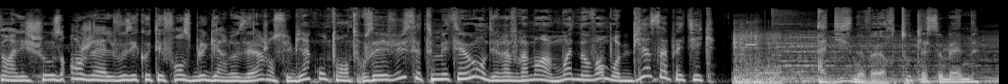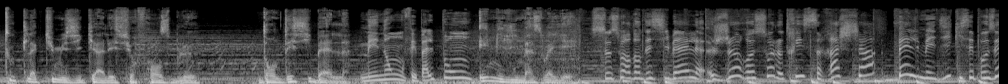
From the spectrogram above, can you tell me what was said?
fera les choses. Angèle, vous écoutez France Bleu Gare Lozère, j'en suis bien contente. Vous avez vu cette météo? On dirait vraiment un mois de novembre bien sympathique. À 19h toute la semaine, toute l'actu musicale est sur France Bleu. dans Décibel. Mais non, on fait pas le pont. Émilie Mazoyer. Ce soir dans Décibel, je reçois l'autrice Racha Belmedi qui s'est posé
